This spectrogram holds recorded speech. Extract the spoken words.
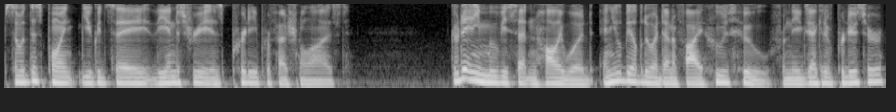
so at this point, you could say the industry is pretty professionalized. Go to any movie set in Hollywood, and you'll be able to identify who's who, from the executive producer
